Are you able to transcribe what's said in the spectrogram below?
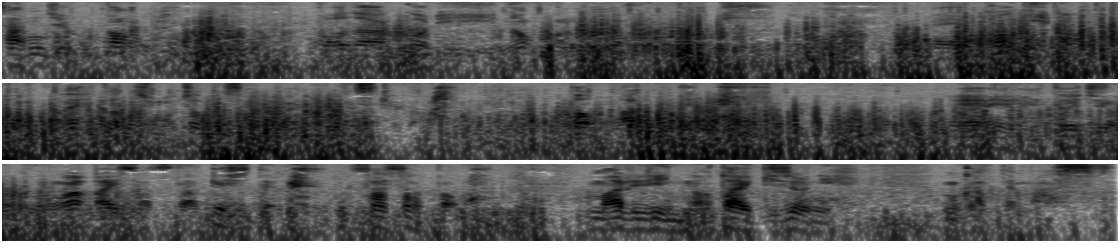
30分。ボーダーコリーの女の、えー、コーギーの男の子ねどっちもちょっと先輩なんですけどと会ってえー、統一郎君は挨拶だけしてさっさとマリリンの待機所に向かってます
